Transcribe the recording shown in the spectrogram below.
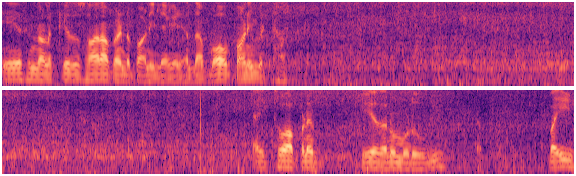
ਇਸ ਨਲਕੇ ਤੋਂ ਸਾਰਾ ਪਿੰਡ ਪਾਣੀ ਲੈ ਕੇ ਜਾਂਦਾ, ਬਹੁਤ ਪਾਣੀ ਮਿੱਠਾ। ਇੱਥੋਂ ਆਪਣੇ ਖੇਤ ਨੂੰ ਮੁੜੂਗੀ। ਭਾਈ।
